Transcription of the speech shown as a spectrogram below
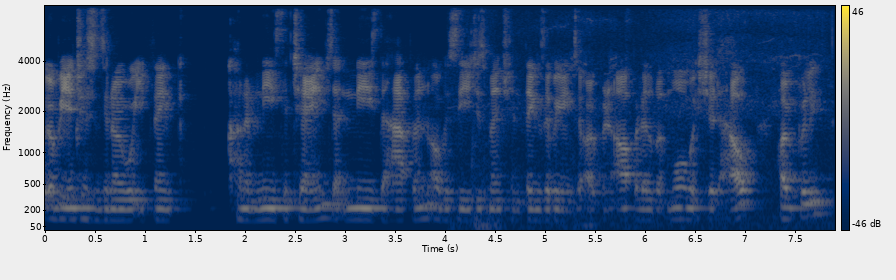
it'll be interesting to know what you think kind of needs to change, that needs to happen. Obviously, you just mentioned things are beginning to open up a little bit more, which should help, hopefully.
